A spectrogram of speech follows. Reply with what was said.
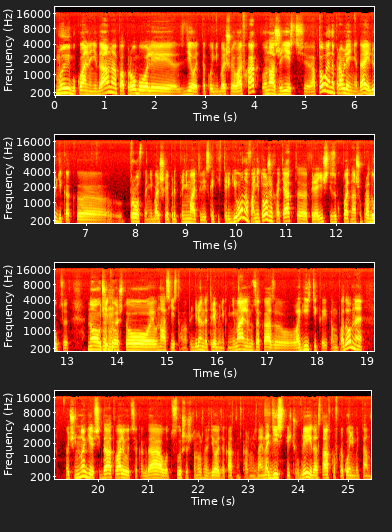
Мы буквально недавно попробовали сделать такой небольшой лайфхак. У нас же есть оптовое направление, да, и люди, как э, просто небольшие предприниматели из каких-то регионов, они тоже хотят э, периодически закупать нашу продукцию. Но учитывая, учитывая, что у нас есть там определенные требования к минимальному заказу, логистика и тому подобное, очень многие всегда отваливаются, когда вот слышат, что нужно сделать заказ, там, скажем, не знаю, на 10 тысяч рублей, и доставка в какой-нибудь там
